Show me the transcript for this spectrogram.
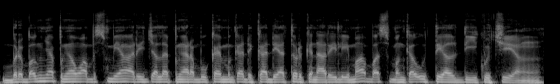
Berbangunnya pengawal bersemiang hari jalan pengarah bukai megah dekat diatur kena hari lima bak semangka util di Kuching.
